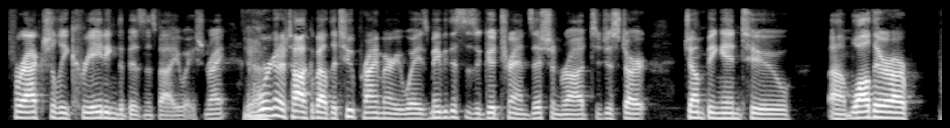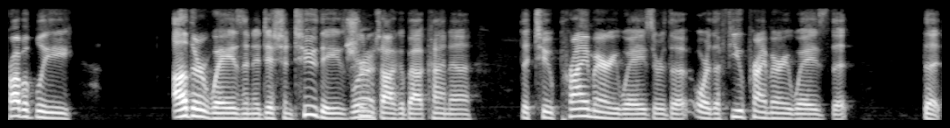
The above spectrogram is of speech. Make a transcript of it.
for actually creating the business valuation, right? Yeah. we're going to talk about the two primary ways. Maybe this is a good transition, Rod, to just start jumping into. Um, while there are probably other ways in addition to these, we're going to talk about kind of the two primary ways, or the or the few primary ways that that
